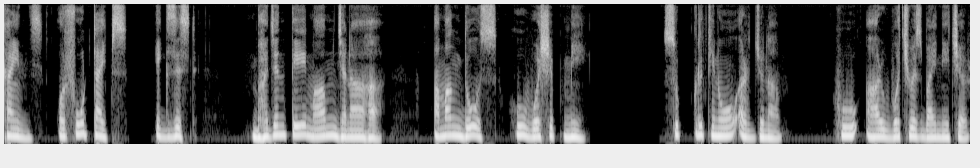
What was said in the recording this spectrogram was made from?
kinds or four types exist. Bhajante mam janaha, among those who worship me. Sukritino Arjuna, who are virtuous by nature,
